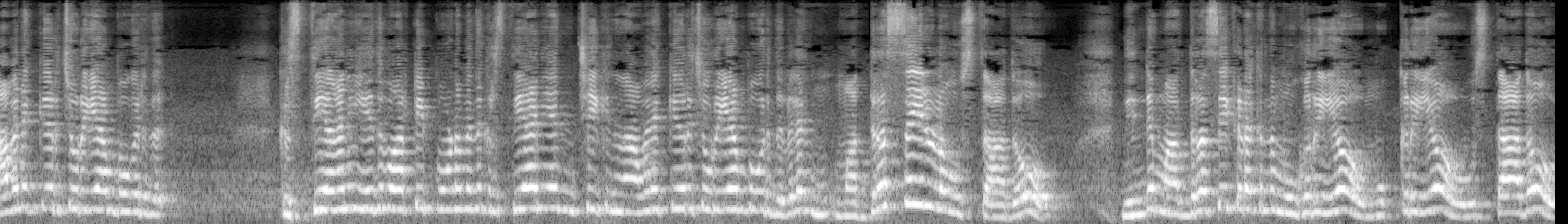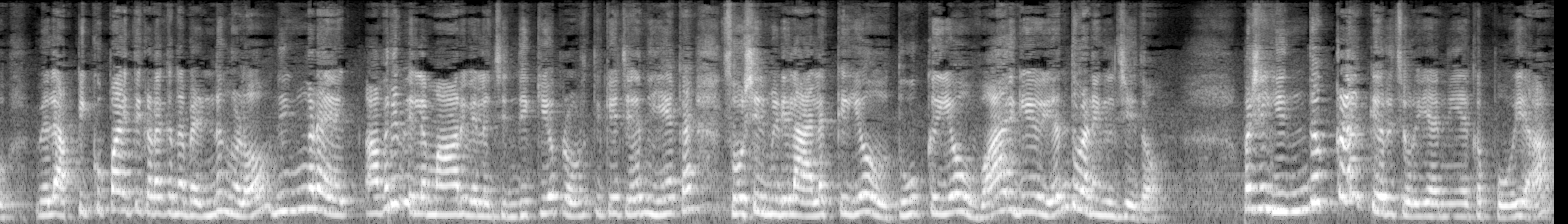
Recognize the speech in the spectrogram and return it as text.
അവനെ കയറി ചൊറിയാൻ പോകരുത്. ക്രിസ്ത്യാനി ഏത് പാർട്ടിയിൽ പോകണമെന്ന് ക്രിസ്ത്യാനിയെ നിശ്ചയിക്കുന്നത്. അവനെ കയറി ചൊറിയാൻ പോകരുത്. വില മദ്രസയിലുള്ള ഉസ്താദോ നിന്റെ മദ്രസയിൽ കിടക്കുന്ന മുഹറിയോ മുക്രിയോ ഉസ്താദോ വില അപ്പിക്കുപ്പായത്തിൽ കിടക്കുന്ന പെണ്ണുങ്ങളോ നിങ്ങളെ അവർ വില മാറി വില ചിന്തിക്കുകയോ പ്രവർത്തിക്കുകയോ ചെയ്ത് നീയൊക്കെ സോഷ്യൽ മീഡിയയിൽ അലക്കുകയോ തൂക്കുകയോ വാരുകയോ എന്ത് വേണമെങ്കിലും ചെയ്തോ. പക്ഷെ ഹിന്ദുക്കളെ കയറി ചൊറിയാൻ നീയൊക്കെ പോയാ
